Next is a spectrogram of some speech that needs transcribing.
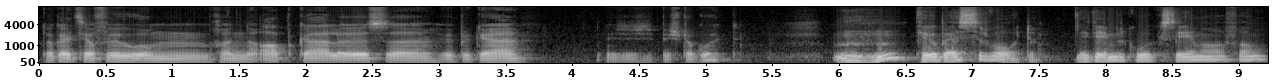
Da geht es ja viel um können abgeben, lösen, übergeben. Ist- ist- Bist du da gut? Mhm, viel besser geworden. Nicht immer gut gesehen am Anfang.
